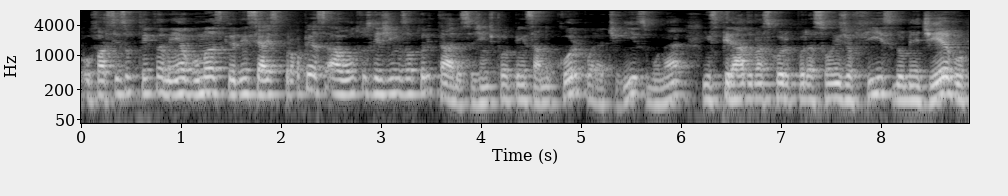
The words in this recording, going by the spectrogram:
o fascismo tem também algumas credenciais próprias a outros regimes autoritários. Se a gente for pensar no corporativismo, né, inspirado nas corporações de ofício do medievo,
